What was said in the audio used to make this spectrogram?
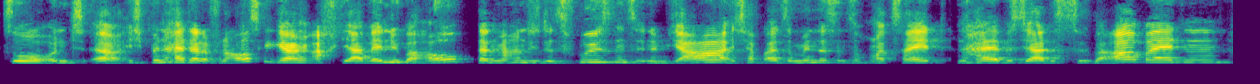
So, und äh, ich bin halt davon ausgegangen, ach ja, wenn überhaupt, dann machen die das frühestens in einem Jahr. Ich habe also mindestens noch mal Zeit, ein halbes Jahr das zu überarbeiten.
